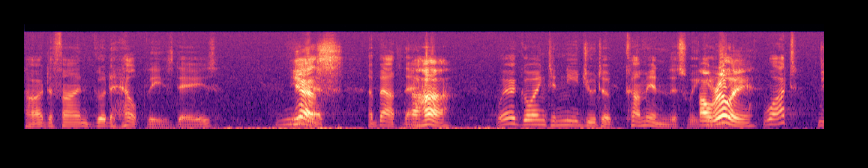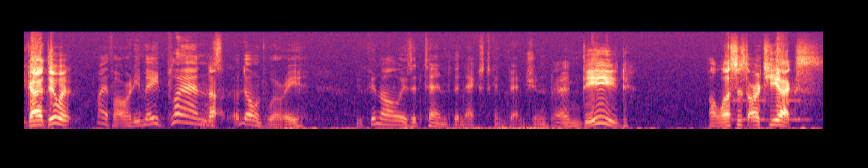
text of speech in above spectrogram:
Hard to find good help these days. Yes. about that. Uh huh. We're going to need you to come in this weekend. Oh, really? What? You gotta do it. I've already made plans. No. Uh, Don't worry. You can always attend the next convention. Indeed. Unless it's RTX.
